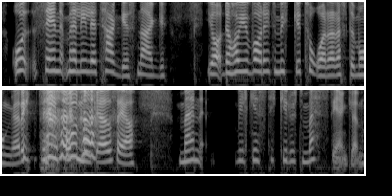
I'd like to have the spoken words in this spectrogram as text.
Och sen med lille Taggesnagg, ja det har ju varit mycket tårar efter många ritter kan jag säga. Men vilken sticker ut mest egentligen?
